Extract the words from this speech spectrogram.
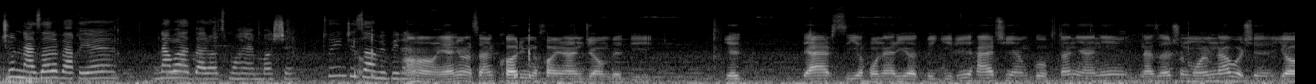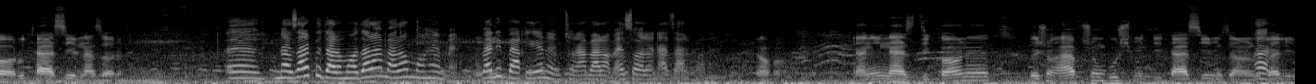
چون نظر بقیه نباید برات مهم باشه. تو این چیزا می‌بینم. آها یعنی مثلا کاری می‌خواین انجام بدی یه درسی یه هنر یاد بگیری هرچی هم گفتن یعنی نظرشون مهم نباشه یا رو تاثیر نذاره. نظر پدر و مادرم برام مهمه ولی بقیه نمی‌تونن برام اظهار نظر کنن. آها. یعنی نزدیکانت بهشون حرفشون گوش میدی تاثیر می‌ذارن. آره. ولی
